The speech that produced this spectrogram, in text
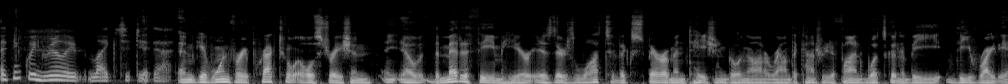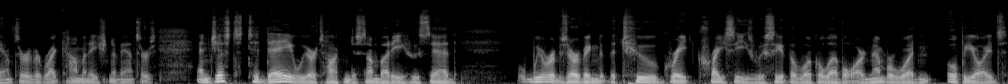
I think we'd really like to do that. And give one very practical illustration. You know, the meta theme here is there's lots of experimentation going on around the country to find what's going to be the right answer, the right combination of answers. And just today, we were talking to somebody who said, we were observing that the two great crises we see at the local level are number one, opioids,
